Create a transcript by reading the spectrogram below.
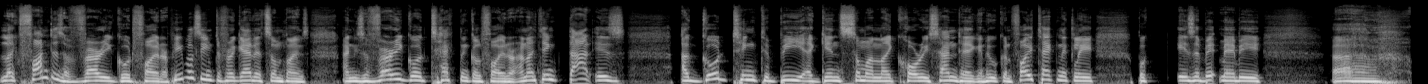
like Font is a very good fighter. People seem to forget it sometimes, and he's a very good technical fighter. And I think that is a good thing to be against someone like Cory Sandhagen, who can fight technically, but is a bit maybe. Uh,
